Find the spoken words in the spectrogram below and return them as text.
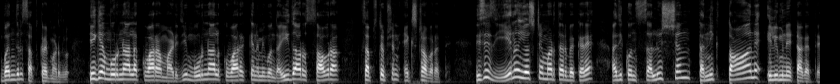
ಬಂದರು ಸಬ್ಸ್ಕ್ರೈಬ್ ಮಾಡಿದ್ರು. ಹೀಗೆ ಮೂರ್ನಾಲ್ಕು ವಾರ ಮಾಡಿದ್ವಿ. ಮೂರ್ನಾಲ್ಕು ವಾರಕ್ಕೆ ನಮಗೊಂದು ಐದಾರು ಸಾವಿರ ಸಬ್ಸ್ಕ್ರಿಪ್ಷನ್ ಎಕ್ಸ್ಟ್ರಾ ಬರುತ್ತೆ. ದಿಸ್ ಈಸ್ ಏನೋ ಯೋಚನೆ ಮಾಡ್ತಾ ಇರ್ಬೇಕಾದ್ರೆ ಅದಕ್ಕೊಂದು ಸೊಲ್ಯೂಷನ್ ತನಗೆ ತಾನೇ ಎಲಿಮಿನೇಟ್ ಆಗುತ್ತೆ.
